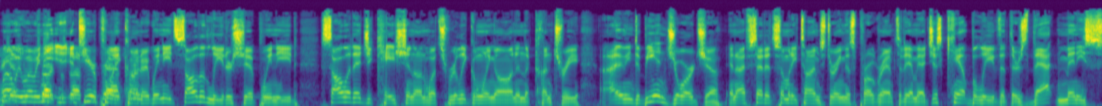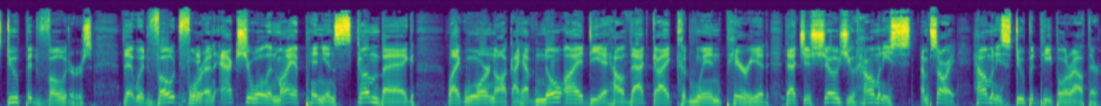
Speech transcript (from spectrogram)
Well, we, well, we need, to your in point. Conrad, we need solid leadership. We need solid education on what's really going on in the country. I mean, to be in Georgia, and I've said it so many times during this program today, I mean, I just can't believe that there's that many stupid voters that would vote for an actual, in my opinion, scumbag like Warnock. I have no idea how that guy could win, period. That just shows you how many, I'm sorry, how many stupid people are out there.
